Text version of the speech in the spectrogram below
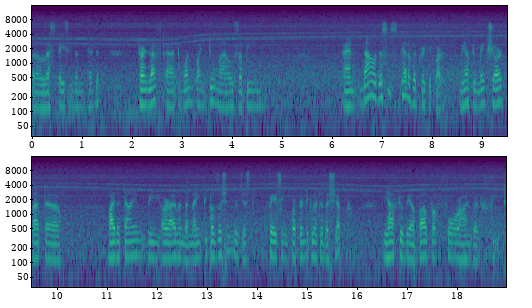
uh, less spacing than intended. Turn left at 1.2 miles abeam and now this is kind of a tricky part. We have to make sure that uh, by the time we arrive in the 90 position which is facing perpendicular to the ship we have to be above 400 feet.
